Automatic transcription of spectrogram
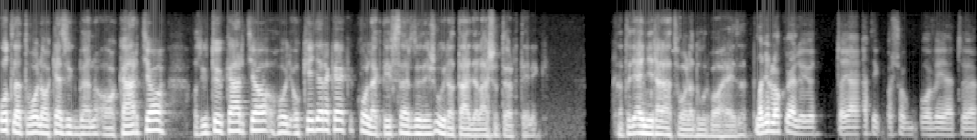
ott lett volna a kezükben a kártya, az ütőkártya, hogy oké okay, gyerekek, kollektív szerződés újra tárgyalása történik. Tehát, hogy ennyire lett volna durva a helyzet. Magyarul akkor előjött a játékosokból véletlenül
